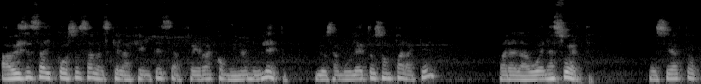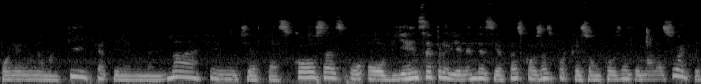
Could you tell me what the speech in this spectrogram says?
A veces hay cosas a las que la gente se aferra como un amuleto. ¿Los amuletos son para qué? Para la buena suerte. ¿No es cierto? Ponen una matica, tienen una imagen, ciertas cosas, o, bien se previenen de ciertas cosas porque son cosas de mala suerte,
